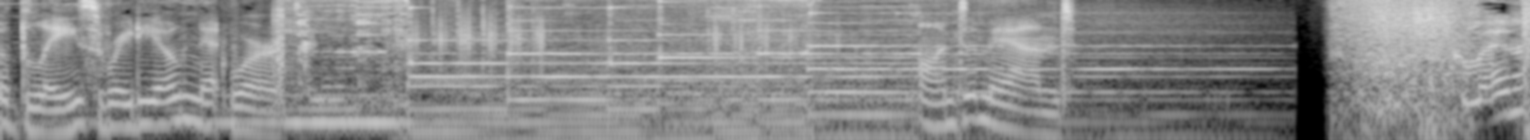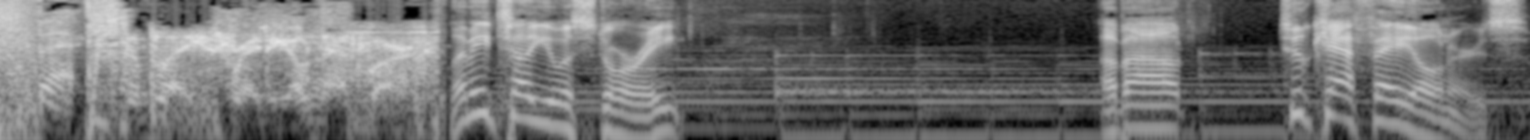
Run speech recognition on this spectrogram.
the Blaze Radio Network. On demand. Glenn Beck. The Blaze Radio Network. Let me tell you a story about two cafe owners.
